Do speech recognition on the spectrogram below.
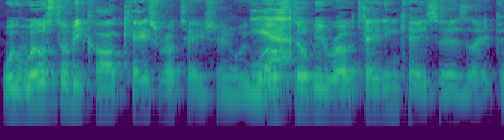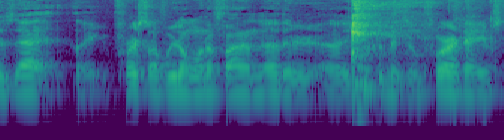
We will still be called case rotation. We will still be rotating cases, like because that, like, first off, we don't want to find another uh, euphemism for our names.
